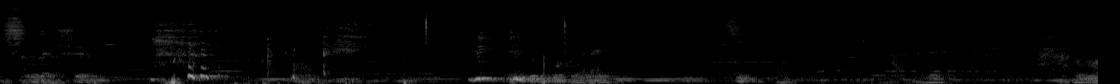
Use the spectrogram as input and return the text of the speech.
Cos'è scemo? L'ultimo chi è lei? Sì. Eh, Come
